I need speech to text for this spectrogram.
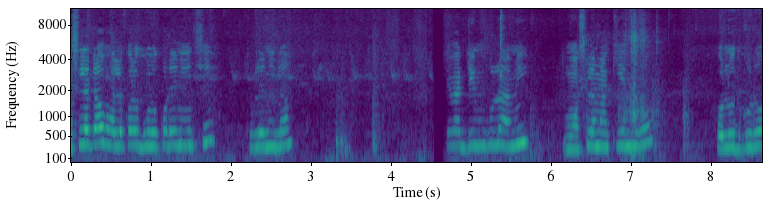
মশলাটাও ভালো করে গুঁড়ো করে নিয়েছি, তুলে নিলাম। এবার ডিমগুলো আমি মশলা মাখিয়ে নেব। হলুদ গুঁড়ো,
